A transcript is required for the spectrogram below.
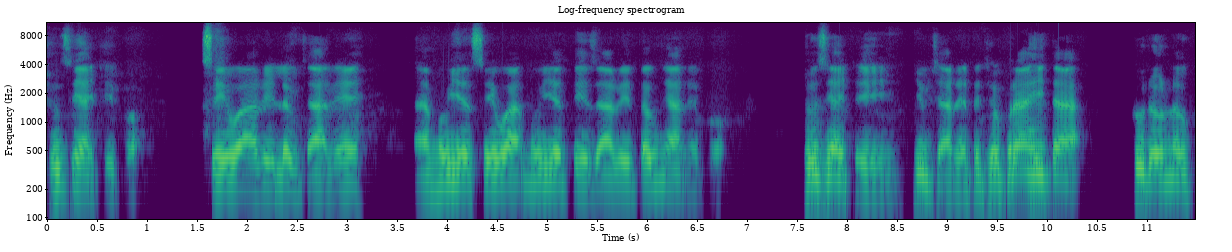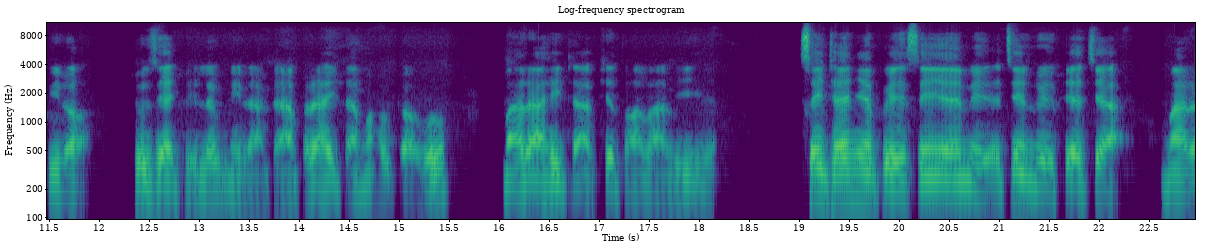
ဒုစရိုက်တွေပေါ့စေဝါတွေလောက်ကြတယ်အမူရစေဝါမူရသေးစာတွေသုံးကြတယ်ပေါ့ဒုစရိုက်တွေပြုတ်ကြတယ်တချို့ပရဟိတခုတုံးလုပ်ပြီးတော့ဒုစရိုက်တွေလုပ်နေတာဒါပရဟိတမဟုတ်တော့ဘူးမာရဟိတဖြစ်သွားပါပြီတဲ့စိတ်แท้ညစ်ပေဆင်းရဲနေအကျင့်တွေပြည့်ကြမာရ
